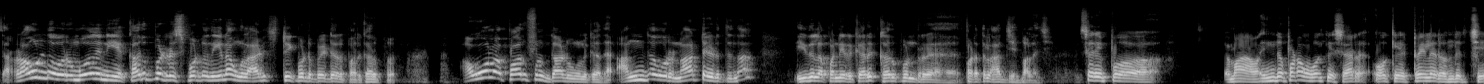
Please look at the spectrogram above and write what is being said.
ரவுண்டு வரும்போது நீங்கள் கருப்பு ட்ரெஸ் போட்டு வந்தீங்கன்னா உங்களை அடிச்சு தூக்கி போட்டு போயிட்டே இருப்பார் கருப்பு. அவ்வளோ பவர்ஃபுல் காட் உங்களுக்கு அதை. அந்த ஒரு நாட்டை எடுத்து தான் இதில் பண்ணியிருக்காரு கருப்புன்ற படத்தில் ஆர்ஜி பாலாஜி. சார் இப்போது அம்மா, இந்த படம் ஓகே சார் ஓகே ட்ரெய்லர் வந்துருச்சு.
